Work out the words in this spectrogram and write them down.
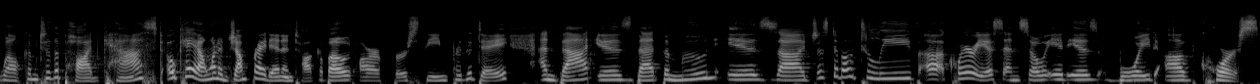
Welcome to the podcast. Okay, I want to jump right in and talk about our first theme for the day, and that is that the moon is uh, just about to leave uh, Aquarius, and so it is void of course.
